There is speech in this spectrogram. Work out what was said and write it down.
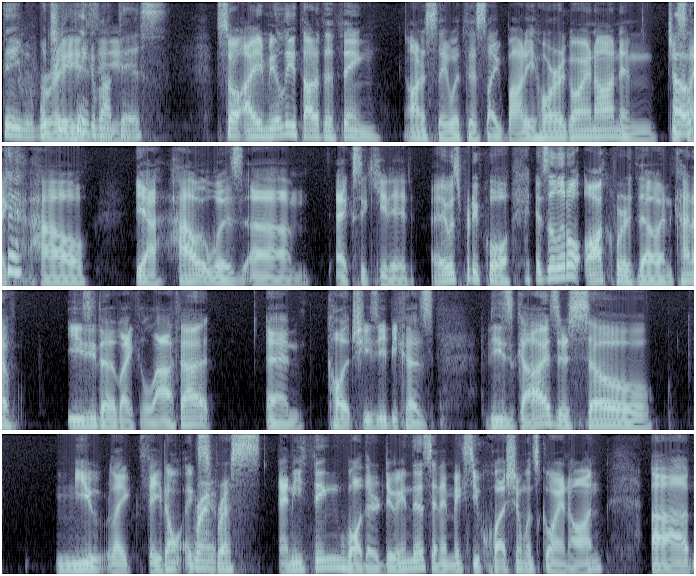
David, what do you think about this? So I immediately thought of the thing, honestly, with this like body horror going on and just Oh, okay. like how yeah, how it was um executed. It was pretty cool. It's a little awkward though and kind of easy to like laugh at and call it cheesy because these guys are so mute like they don't express anything while they're doing this and it makes you question what's going on um,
